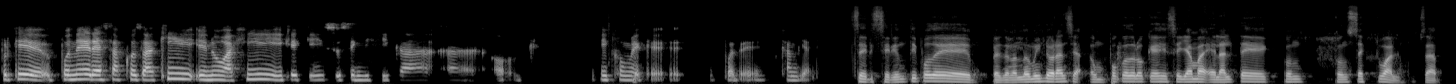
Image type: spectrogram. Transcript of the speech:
¿por qué, poner esa cosa aquí y no aquí? ¿Y qué, eso significa? Ah, ¿Y cómo es que puede cambiar? Sería un tipo de, perdonando mi ignorancia, un poco de lo que se llama el arte conceptual. O sea,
